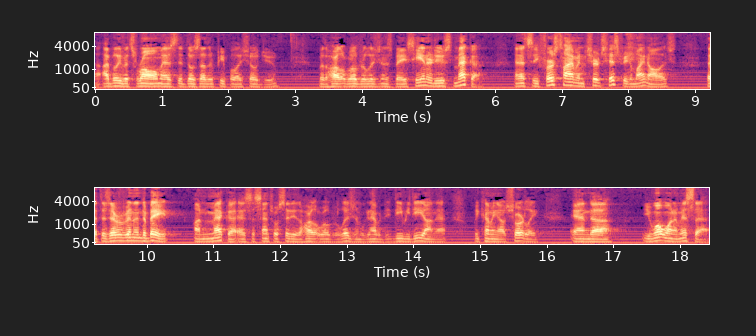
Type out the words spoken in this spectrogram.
Uh, I believe it's Rome, as did those other people I showed you, where the Harlot World religion is based. He introduced Mecca. And it's the first time in church history, to my knowledge, that there's ever been a debate on Mecca as the central city of the Harlot World religion. We're going to have a DVD on that. Will be coming out shortly. And uh, you won't want to miss that.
